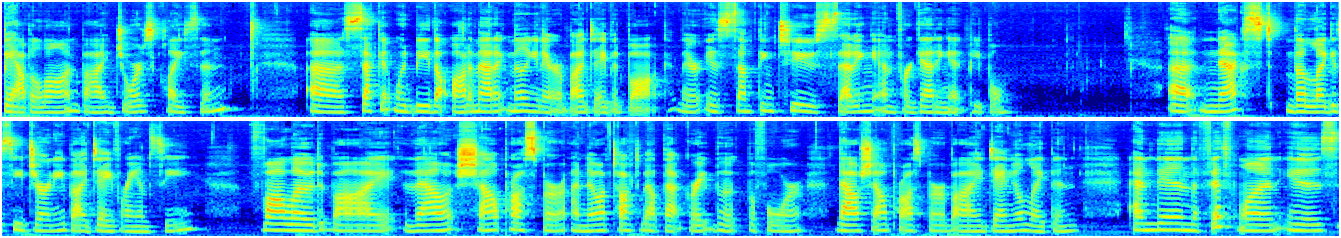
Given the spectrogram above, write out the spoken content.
Babylon by George Clason. Uh, second would be The Automatic Millionaire by David Bach. There is something to setting and forgetting it, people. Uh, next, The Legacy Journey by Dave Ramsey, followed by Thou Shall Prosper. I know I've talked about that great book before, Thou Shall Prosper by Daniel Lapin. And then the fifth one is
